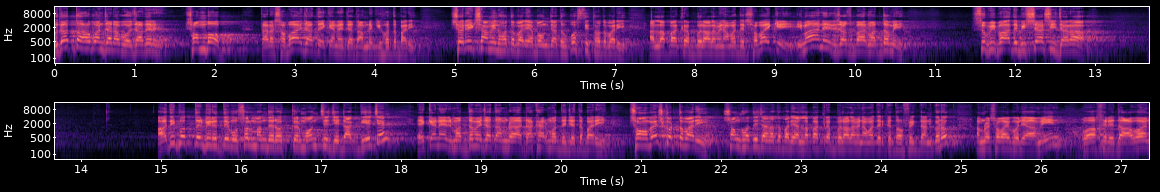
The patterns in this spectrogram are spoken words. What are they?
উদত্ত আহ্বান জানাব যাদের সম্ভব তারা সবাই যাতে এখানে যাতে আমরা কি হতে পারি শরীর সামিল হতে পারি এবং যাতে উপস্থিত হতে পারি। আল্লাহ পাক রব্বুল আলমিন আমাদের সবাইকে ইমানের জজবার মাধ্যমে সুবিবাদে বিশ্বাসী যারা আধিপত্যের বিরুদ্ধে মুসলমানদের ঐক্যের মঞ্চে যে ডাক দিয়েছেন, এখানের মাধ্যমে যাতে আমরা ঢাকার মধ্যে যেতে পারি, সমাবেশ করতে পারি, সংহতি জানাতে পারি, আল্লাহ পাকরাবুল আলমিন আমাদেরকে তৌফিক দান করুক। আমরা সবাই বলি আমিন। ওয়াখির দাওয়ান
